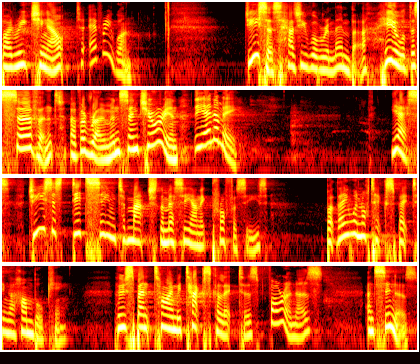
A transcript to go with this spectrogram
by reaching out to everyone. Jesus, as you will remember, healed the servant of a Roman centurion, the enemy. Yes, Jesus did seem to match the messianic prophecies, but they were not expecting a humble king who spent time with tax collectors, foreigners, and sinners.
